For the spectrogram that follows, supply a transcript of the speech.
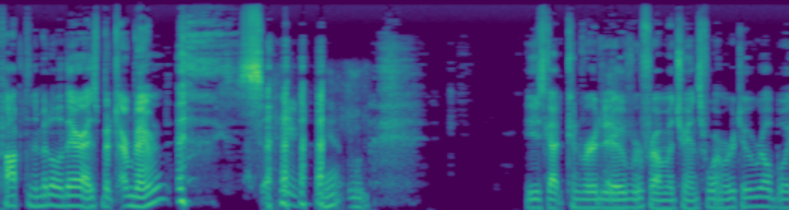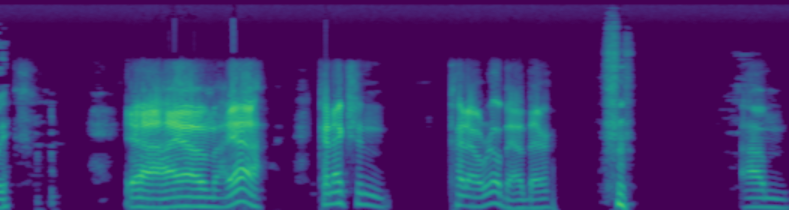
popped in the middle of there as but so, Yeah, he just got converted over from a transformer to a real boy. Yeah, I um yeah. Connection cut out real bad there. um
